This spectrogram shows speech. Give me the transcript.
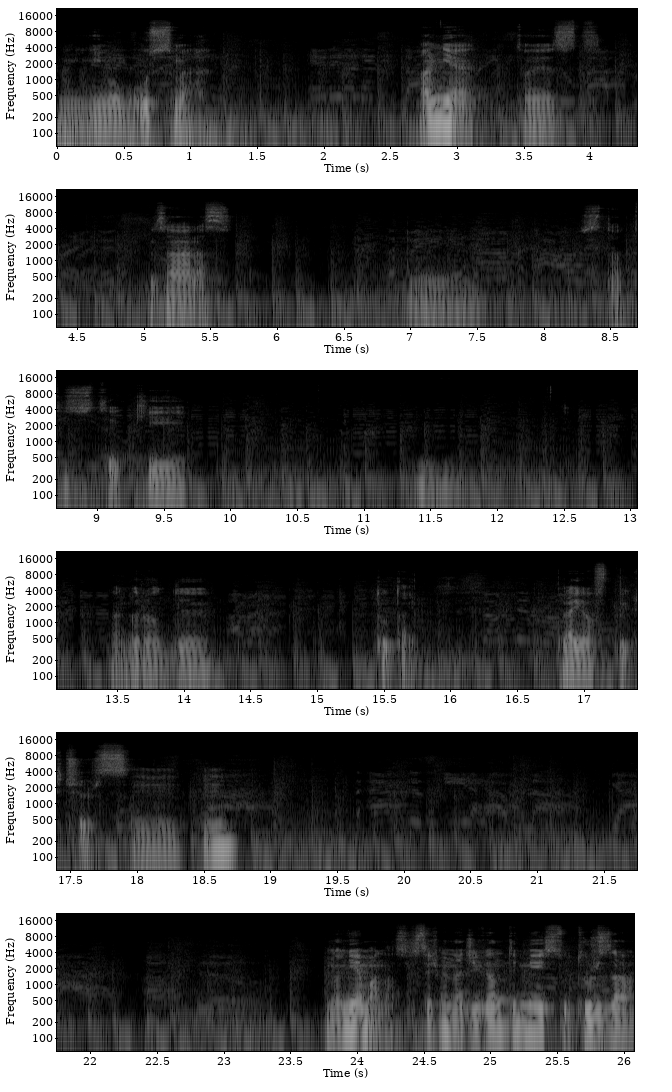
minimum ósme. Ale nie, to jest zaraz. Hmm. Statystyki. Hmm. Nagrody. Tutaj. Playoff Pictures. Mhm. No nie ma nas. Jesteśmy na dziewiątym miejscu, tuż za.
